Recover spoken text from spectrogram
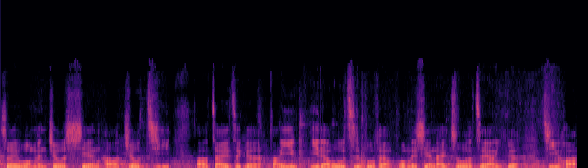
所以我们就先哈救急哦，在这个防疫医疗物资部分，我们先来做这样一个计划。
